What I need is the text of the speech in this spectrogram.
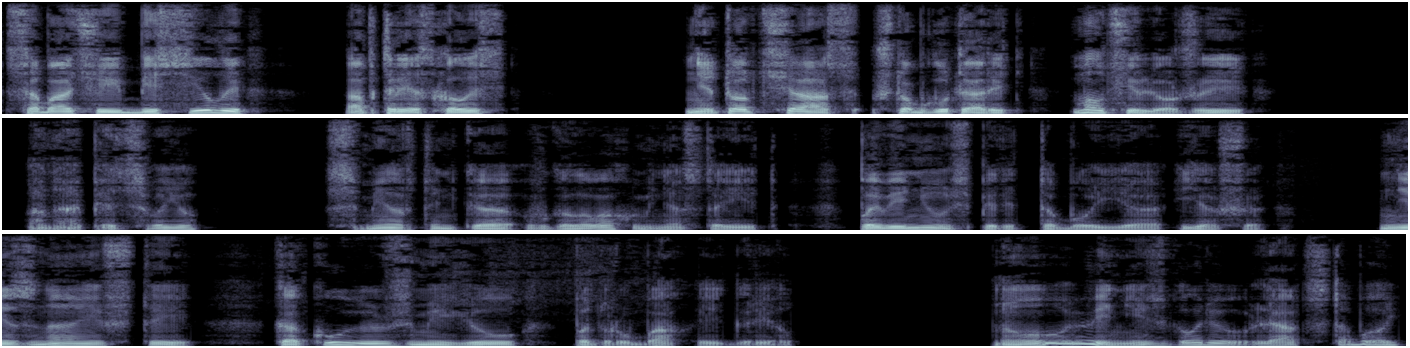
собачьи бесилы обтрескалась. Не тот час, чтоб гутарить. Молчи, лежи. Она опять свое. Смертенька в головах у меня стоит. Повинюсь перед тобой я, Яша. Не знаешь ты, какую змею под рубахой грел. Ну, винись, говорю, ляд с тобой.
